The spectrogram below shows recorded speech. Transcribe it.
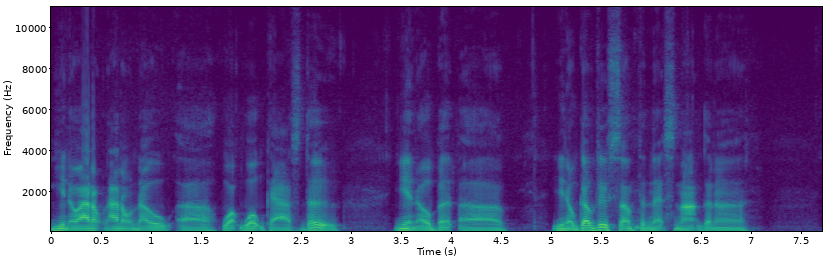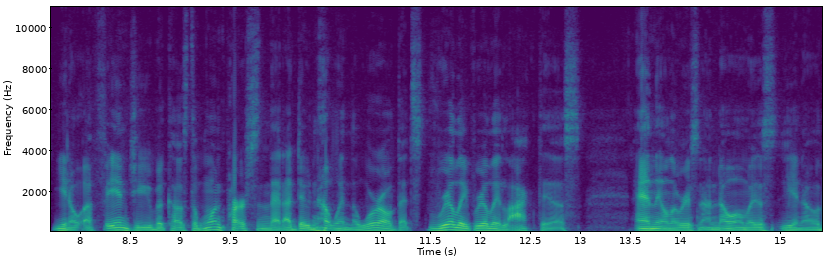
You know, I don't, I don't know uh, what woke guys do, you know, but, uh, you know, go do something that's not to, you know, offend you because the one person that I do know in the world that's really, really like this and the only reason I know them is you know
